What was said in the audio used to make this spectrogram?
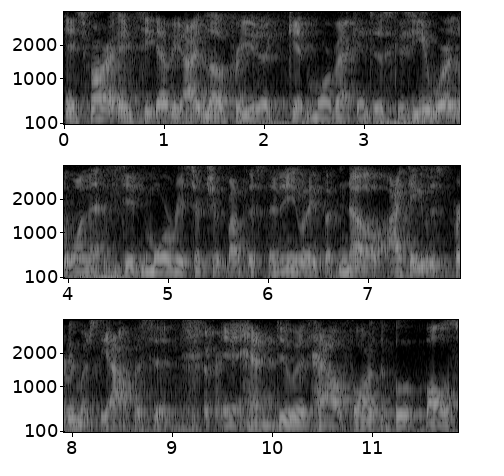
As far in CW, I'd love for you to get more back into this because you were the one that did more research about this than anyway. But no, I think it was pretty much the opposite, Okay. and it had to do with how far the bo- balls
